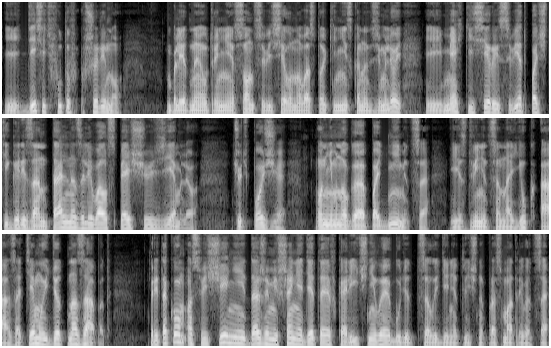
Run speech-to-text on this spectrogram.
и 10 футов в ширину – Бледное утреннее солнце висело на востоке низко над землей, и мягкий серый свет почти горизонтально заливал спящую землю. Чуть позже он немного поднимется и сдвинется на юг, а затем уйдет на запад. При таком освещении даже мишень, одетая в коричневое, будет целый день отлично просматриваться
